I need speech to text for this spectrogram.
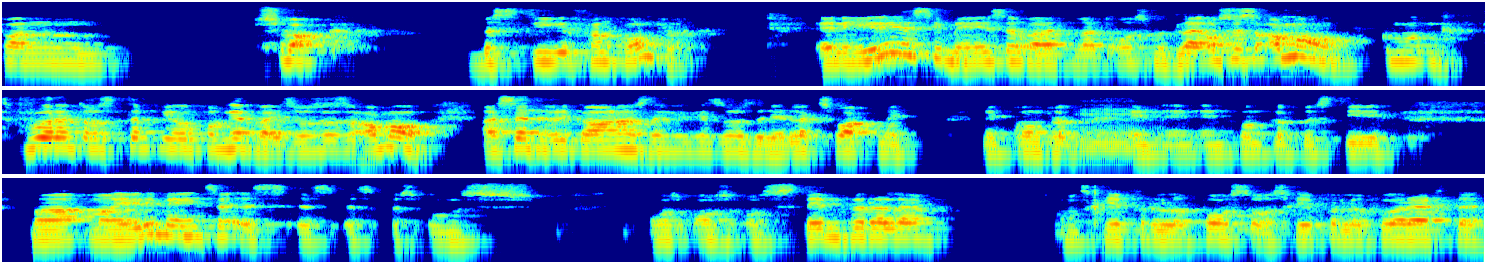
van swak bestuur van konflik. En hierdie is die mense wat wat ons moet lei. Ons is almal kom voordat ons te veel vinger wys. Ons is almal as Suid-Afrikaners dink ek is ons redelik swak met met konflik mm. en en en konflik bestuur. Maar maar hierdie mense is is is is ons ons ons ons stem vir hulle. Ons gee vir hulle poste, ons gee vir hulle voorregte.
